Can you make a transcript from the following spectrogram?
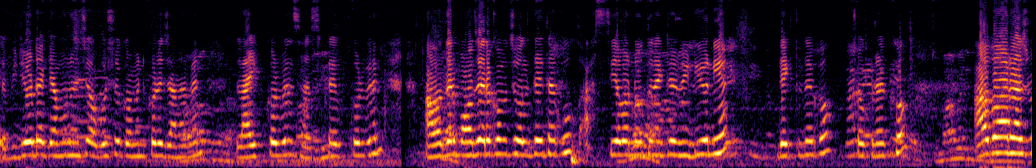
তো ভিডিওটা কেমন হয়েছে অবশ্যই কমেন্ট করে জানাবেন। লাইক করবেন সাবস্ক্রাইব করবেন। আমাদের মজা এরকম চলতেই থাকুক। আসছি আবার নতুন একটা ভিডিও নিয়ে। দেখতে থাকো, চোখ রাখো। আবার আসব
